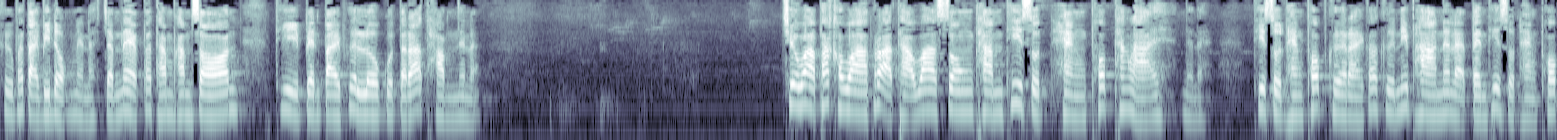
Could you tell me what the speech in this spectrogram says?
คือพระไตรปิฎกเนี่ยนะจำแนกพระธรรมคำสอนที่เป็นไปเพื่อโลกุตระธรรมนี่แหละเชื่อว่าพระควาพระอัฏฐาว่าทรงทำที่สุดแห่งภพทั้งหลายเนี่ยนะที่สุดแห่งภพคืออะไร ก็คือนิพพานนั่นแหละเป็นที่สุดแห่งภพ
